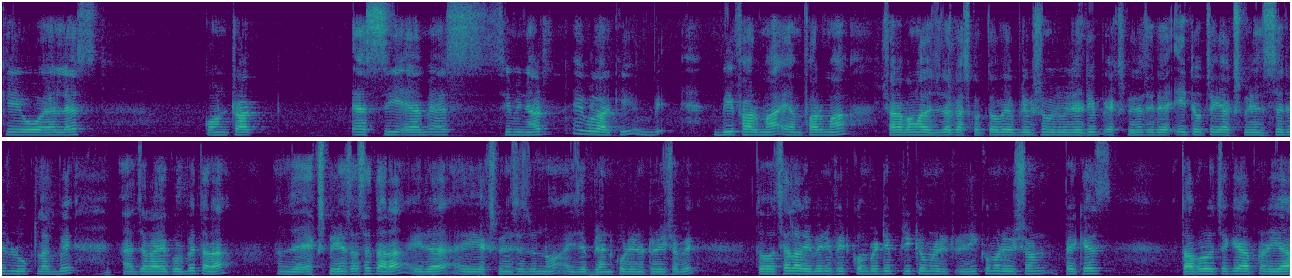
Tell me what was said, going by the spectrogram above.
KOLS contract SCMS seminar এগুলো আর কি বি ফার্মা এম ফার্মা সারা বাংলাদেশ জুড়ে কাজ করতে হবে অ্যাপ্লিকেশন রিলেটিভ এক্সপিরিয়েন্স এটা এটা হচ্ছে এক্সপিরিয়েন্সের লুক লাগবে যারা এ করবে তারা। যে এক্সপিরিয়েন্স আছে তারা, এইটা, এই এক্সপিরিয়েন্সের জন্য এই যে ব্র্যান্ড কোঅর্ডিনেটর হিসাবে। তো salary benefit competitive recommendation package তারপর হচ্ছে কি আপনার ইয়া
